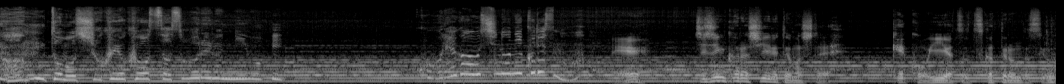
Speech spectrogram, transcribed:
なんとも食欲を誘われる匂い。これが牛の肉ですの？ええ。知人から仕入れてまして結構いいやつ使ってるんですよ。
